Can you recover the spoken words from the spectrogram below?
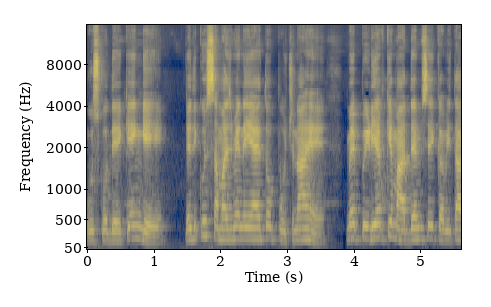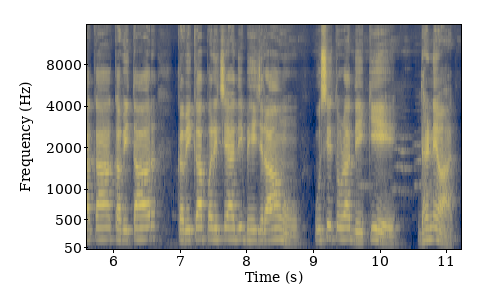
उसको देखेंगे। यदि कुछ समझ में नहीं आए तो पूछना है। मैं पीडीएफ के माध्यम से कविता का, कविता और कवि का परिचय आदि भेज रहा हूँ। उसे थोड़ा देखिए। धन्यवाद।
